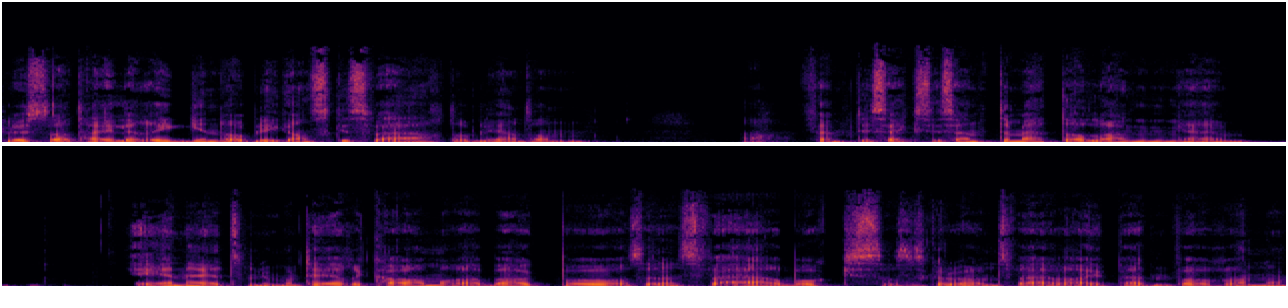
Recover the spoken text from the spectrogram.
pluss at hele riggen da blir ganske svær. Da blir en sånn ja, 50-60 centimeter lang eh, enhet som du monterer kameraet bakpå, og så er det en svær boks, og så skal du ha den svære iPaden foran. og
